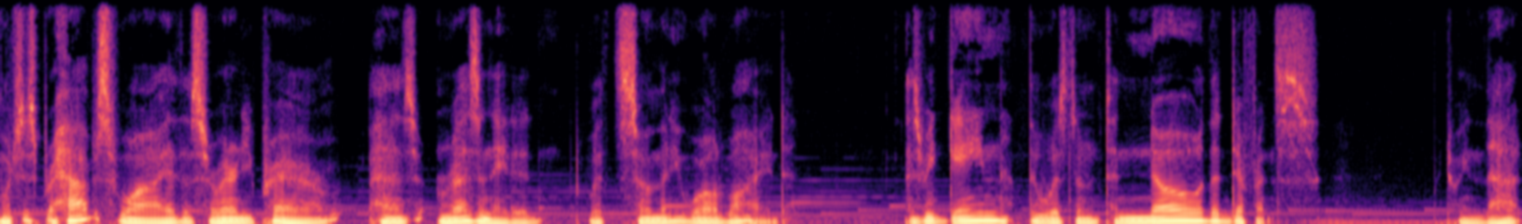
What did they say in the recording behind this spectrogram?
which is perhaps why the Serenity Prayer has resonated with so many worldwide. As we gain the wisdom to know the difference between that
